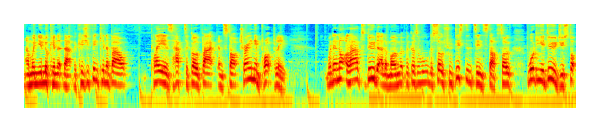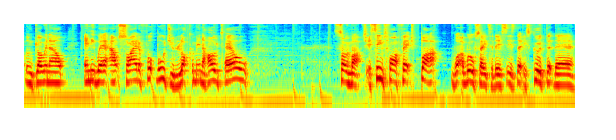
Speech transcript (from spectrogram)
And when you're looking at that, because you're thinking about players have to go back and start training properly. Well, they're not allowed to do that at the moment because of all the social distancing stuff. So, what do you do? Do you stop them going out anywhere outside of football? Do you lock them in a hotel? So much. It seems far fetched, but what I will say to this is that it's good that they're,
